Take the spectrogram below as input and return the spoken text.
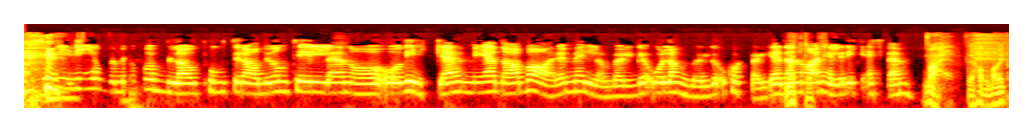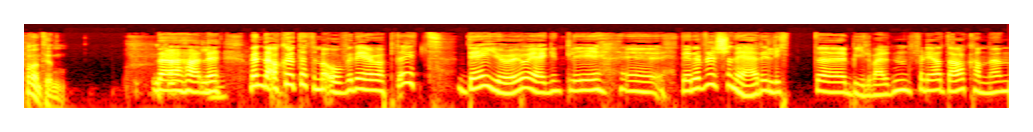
altså, vi, vi, jobber med å få Blaupunktradioen til eh, nå å virke med da bare mellombølge og langbølge og kortbølge. Den har heller ikke FM. Nei, det hadde man ikke på den tiden. Det er herlig. Men det er akkurat dette med over the air update, det gjør jo egentlig eh, Det revolusjonerer litt eh, bilverden. fordi da kan en,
